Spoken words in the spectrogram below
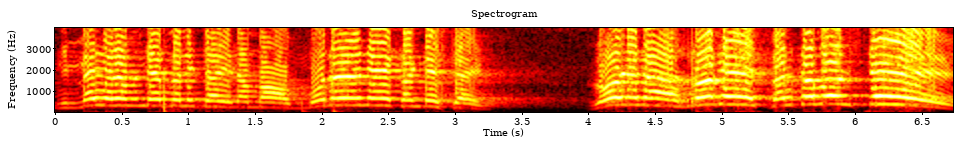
ನಿಮ್ಮೆಲ್ಲರ ಮುಂದೆ ಬಂದಿದ್ದಾರೆ ನಮ್ಮ ಮೊದಲನೇ ಕಂಟೆಸ್ಟೆಂಟ್ ರೋಣದ Rogesh welcome on stage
